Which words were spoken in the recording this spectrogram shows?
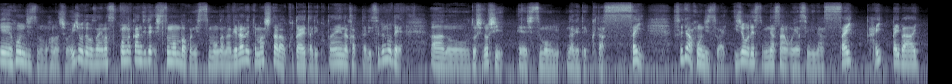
えー、本日のお話は以上でございます。こんな感じで質問箱に質問が投げられてましたら答えたり答えなかったりするので、あのどしどし、えー、質問投げてください。それでは本日は以上です。皆さんおやすみなさい。はい、バイバイ。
